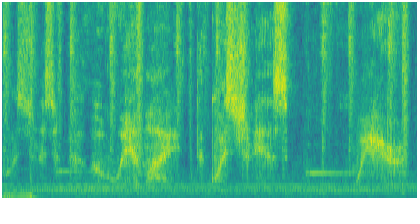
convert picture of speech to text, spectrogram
question is, who am I? The question is, where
